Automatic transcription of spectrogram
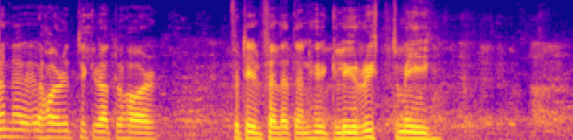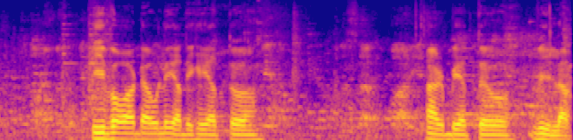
Men eh, har, tycker du att du har för tillfället en hygglig rytm i, i vardag och ledighet och arbete och vila?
